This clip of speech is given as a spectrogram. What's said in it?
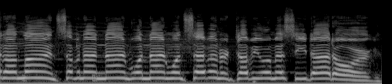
Donate online, 799-1917 or WMSE.org.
